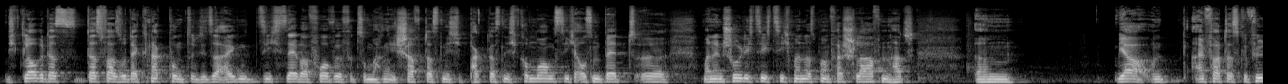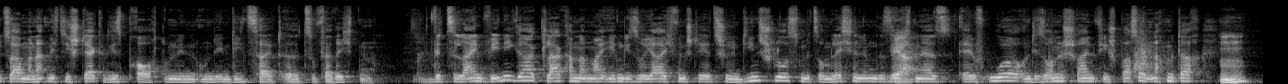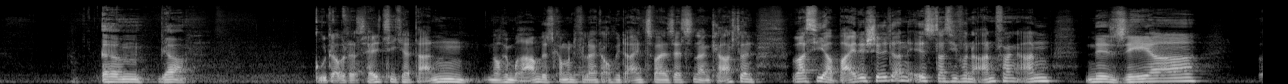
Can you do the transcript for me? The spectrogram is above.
ich glaube, das, das war so der Knackpunkt, so diese eigen, sich selber Vorwürfe zu machen. Ich schaffe das nicht, ich pack das nicht, komme morgens nicht aus dem Bett. Äh, man entschuldigt sich, sich man, dass man verschlafen hat. Ähm, ja, und einfach das Gefühl zu haben, man hat nicht die Stärke, die es braucht, um den, um den Dienst halt äh, zu verrichten. Witzeleien weniger. Klar kam dann mal irgendwie so, ja, ich wünsche dir jetzt schönen Dienstschluss mit so einem Lächeln im Gesicht. Ja. Es ist 11 Uhr und die Sonne scheint, viel Spaß heute Nachmittag. Mhm. Ähm, ja, Gut, aber das hält sich ja dann noch im Rahmen, das kann man vielleicht auch mit ein, zwei Sätzen dann klarstellen. Was Sie ja beide schildern, ist, dass Sie von Anfang an eine sehr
